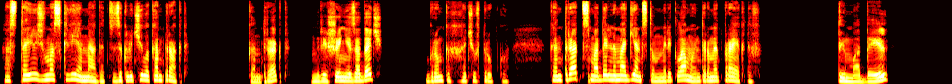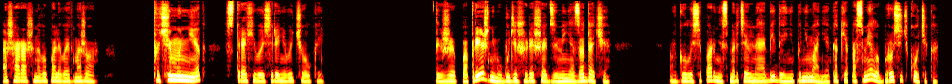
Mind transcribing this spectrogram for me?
«Остаюсь в Москве на год, заключила контракт». «Контракт? На решение задач?» Громко хохочу в трубку. «Контракт с модельным агентством на рекламу интернет-проектов». «Ты модель?» — ошарашенно выпаливает мажор. «Почему нет?» — встряхиваю сиреневой челкой. «Ты же по-прежнему будешь решать за меня задачи?» В голосе парня смертельная обида и непонимание, как я посмела бросить котика.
